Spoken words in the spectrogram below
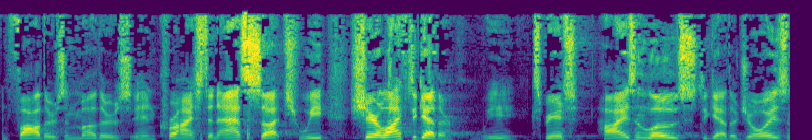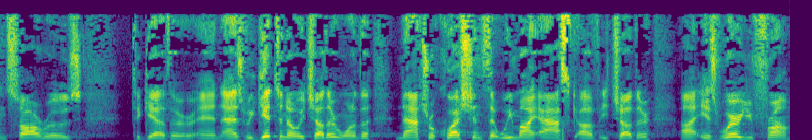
and fathers and mothers in Christ. And as such, we share life together. We experience highs and lows together, joys and sorrows together. And as we get to know each other, one of the natural questions that we might ask of each other uh, is where are you from?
